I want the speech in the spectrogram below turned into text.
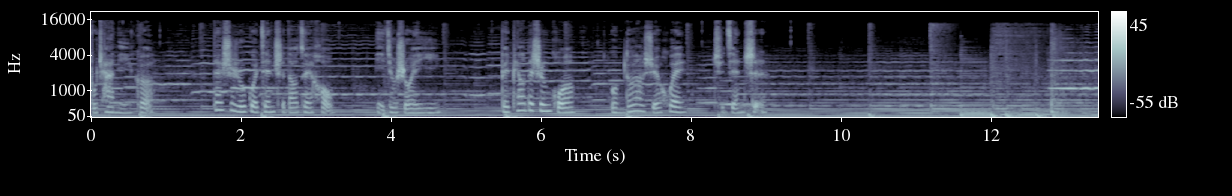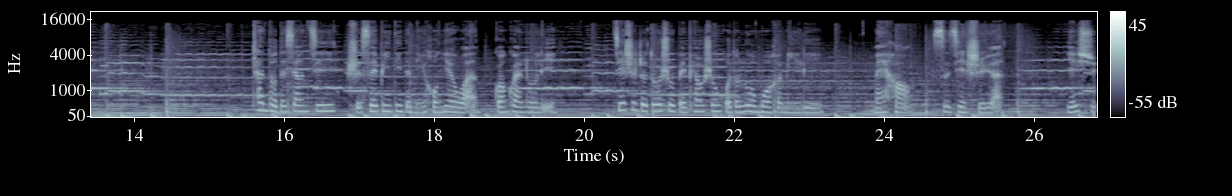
不差你一个。但是如果坚持到最后，你就是唯一。北漂的生活，我们都要学会去坚持。颤抖的相机使 CBD 的霓虹夜晚光怪陆离，揭示着多数北漂生活的落寞和迷离。美好似近时远，也许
